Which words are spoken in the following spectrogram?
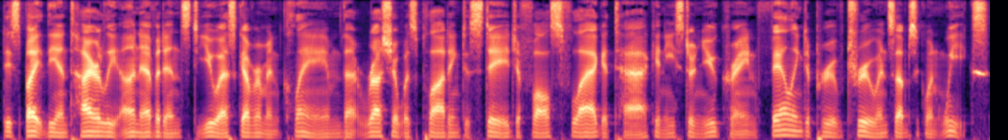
Despite the entirely unevidenced U.S. government claim that Russia was plotting to stage a false flag attack in eastern Ukraine failing to prove true in subsequent weeks,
